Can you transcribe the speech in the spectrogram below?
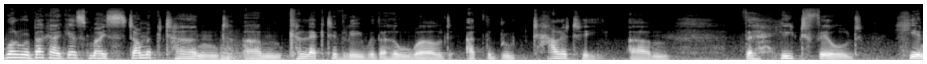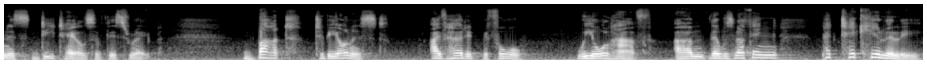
Well, Rebecca, I guess my stomach turned um, collectively with the whole world at the brutality, um, the hate filled, heinous details of this rape. But to be honest, I've heard it before. We all have. Um, there was nothing particularly,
